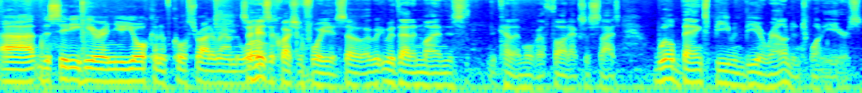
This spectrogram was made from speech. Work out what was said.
uh, the city here in New York and of course right around the So world. So here's a question for you. So uh, with that in mind, this is kind of more of a thought exercise. Will banks be, even be around in 20 years?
